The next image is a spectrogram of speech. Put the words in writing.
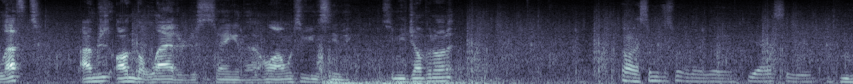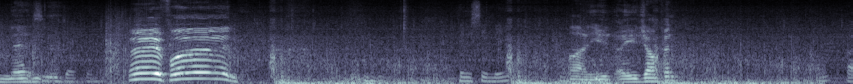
left, I'm just on the ladder, just hanging there. Hold on, let's see if you can see me. See me jumping on it? oh, someone just went my way. Yeah, I see you. I see you jumping. hey, Flynn! Can you see me? Hold on, you, are you jumping? Uh,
